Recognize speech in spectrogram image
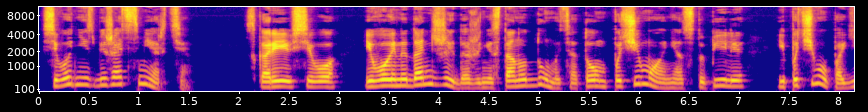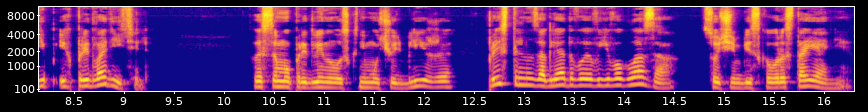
сегодня избежать смерти. Скорее всего, и воины Даньжи даже не станут думать о том, почему они отступили и почему погиб их предводитель. Хэсэму придвинулась к нему чуть ближе, пристально заглядывая в его глаза с очень близкого расстояния,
